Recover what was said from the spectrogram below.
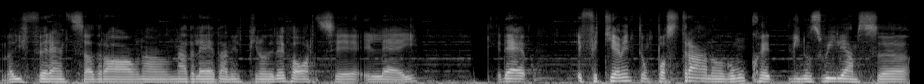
la differenza tra una, un atleta nel pieno delle forze e lei. Ed è effettivamente un po' strano. Comunque, Venus Williams ha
